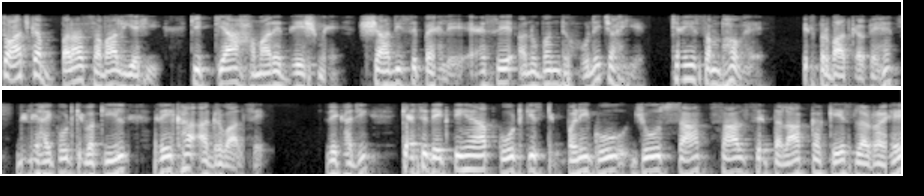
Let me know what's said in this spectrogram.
तो आज का बड़ा सवाल यही कि क्या हमारे देश में शादी से पहले ऐसे अनुबंध होने चाहिए? क्या यह संभव है? इस पर बात करते हैं दिल्ली हाईकोर्ट की वकील रेखा अग्रवाल से। रेखा जी, कैसे देखती हैं आप कोर्ट की इस टिप्पणी को जो सात साल से तलाक का केस लड़ रहे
